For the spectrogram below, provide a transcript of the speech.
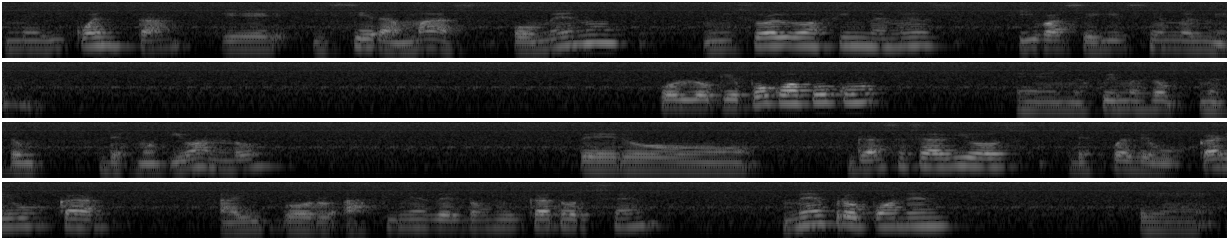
me di cuenta que hiciera más o menos mi sueldo a fin de mes iba a seguir siendo el mismo. Por lo que poco a poco eh, me fui desmotivando, pero gracias a Dios, después de buscar y buscar, ahí por a fines del 2014, me proponen eh,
